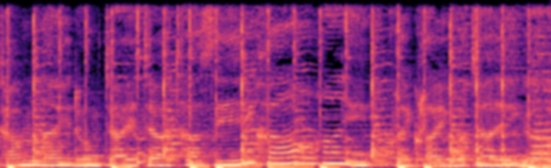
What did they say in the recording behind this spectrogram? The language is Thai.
ช้ำในดวงใจจะทาสีขาวให้ ใครๆหัวใจเงา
